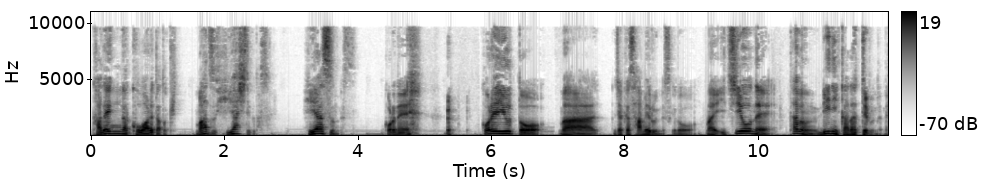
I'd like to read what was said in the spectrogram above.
家電が壊れた時、まず冷やしてください。冷やすんです。これね、これ言うと、まあ、若干冷めるんですけど、まあ一応ね、多分理にかなってるんだよね。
